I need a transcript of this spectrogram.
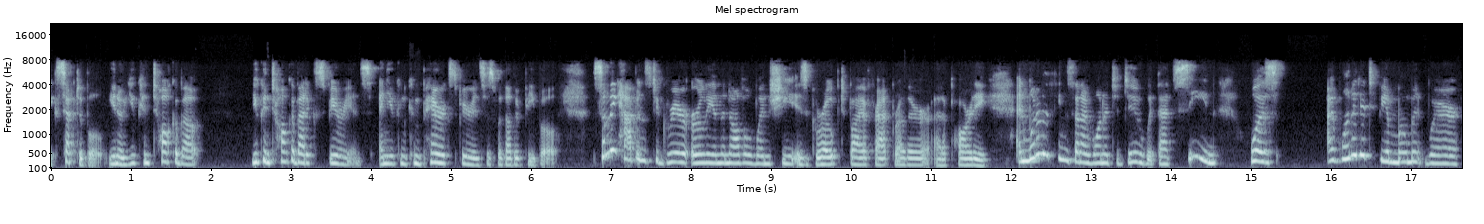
acceptable. You know, you can talk about you can talk about experience and you can compare experiences with other people. Something happens to Greer early in the novel when she is groped by a frat brother at a party. And one of the things that I wanted to do with that scene was I wanted it to be a moment where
